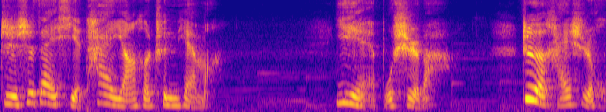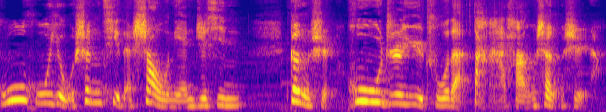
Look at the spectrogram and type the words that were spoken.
只是在写太阳和春天吗？也不是吧，这还是虎虎有生气的少年之心，更是呼之欲出的大唐盛世啊！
